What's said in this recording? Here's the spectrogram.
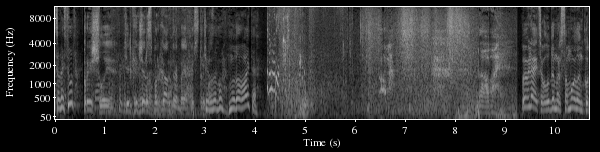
Це десь тут? Прийшли, тільки через паркан треба якось Через стрибати. забор? Ну давайте. Виявляється, Володимир Самойленко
